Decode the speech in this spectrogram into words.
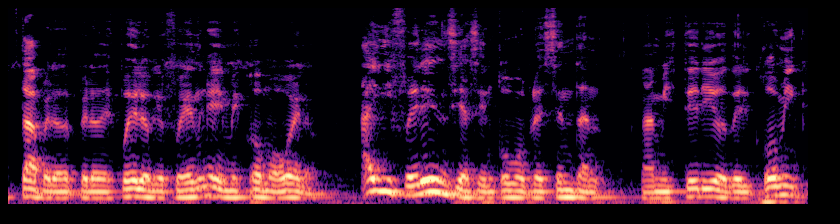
está, pero, pero después de lo que fue Endgame es como, bueno, hay diferencias en cómo presentan a Misterio del cómic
